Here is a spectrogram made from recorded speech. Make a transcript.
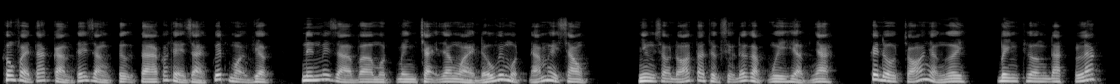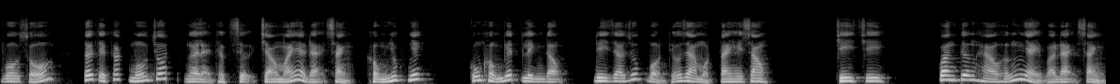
Không phải ta cảm thấy rằng tự ta có thể giải quyết mọi việc, nên mới giả vờ một mình chạy ra ngoài đấu với một đám hay sao. Nhưng sau đó ta thực sự đã gặp nguy hiểm nha. Cái đồ chó nhà ngươi, bình thường đặt flag vô số, tới thời khắc mấu chốt, ngươi lại thực sự treo máy ở đại sảnh, không nhúc nhích, cũng không biết linh động, đi ra giúp bổn thiếu gia một tay hay sao. Chi chi. Quang Tương hào hứng nhảy vào đại sảnh,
